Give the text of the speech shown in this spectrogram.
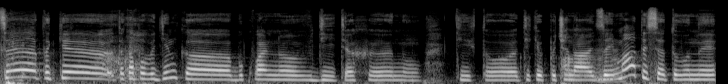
це таке, така поведінка буквально в дітях. Е, Ну, ті, хто тільки починають займатися, то вони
